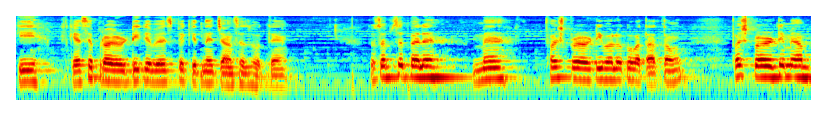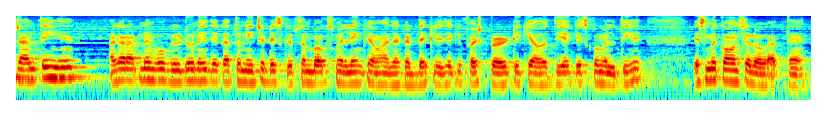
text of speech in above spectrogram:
कि कैसे प्रायोरिटी के बेस पे कितने चांसेस होते हैं। तो सबसे पहले मैं फ़र्स्ट प्रायोरिटी वालों को बताता हूँ। फ़र्स्ट प्रायोरिटी में आप जानते ही हैं, अगर आपने वो वीडियो नहीं देखा तो नीचे डिस्क्रिप्शन बॉक्स में लिंक है, वहाँ जाकर देख लीजिए कि फ़र्स्ट प्रायोरिटी क्या होती है, किसको मिलती है, इसमें कौन से लोग आते हैं।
